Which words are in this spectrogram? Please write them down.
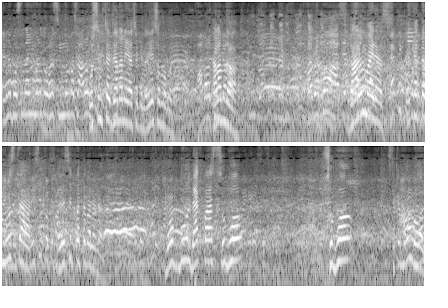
এখানে বসতে যায়নি মানে তো ওখানে সিঙ্গেল বসে আরও পশ্চিম স্টার জানা নেই আছে কিনা এই সম্ভবত। আবার কালাম দা দারুণ মাইনাস। এক্ষেত্রে মুস্তাক। রিসিভ করতে পারল না। Maqbul back pass Shubho. শুভ থেকে মঙ্গল।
